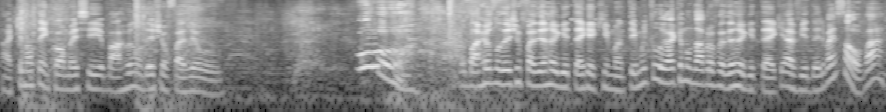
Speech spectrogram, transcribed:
Aqui não tem como, esse barril não deixa eu fazer o... Uh! O barril não deixa eu fazer a hug tech aqui, mano. Tem muito lugar que não dá pra fazer hug tech, é a vida. Ele vai salvar?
